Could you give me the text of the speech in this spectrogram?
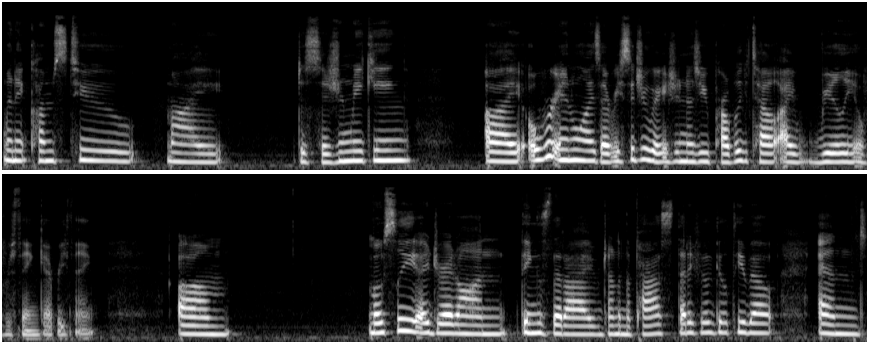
when it comes to my decision making, I overanalyze every situation. As you probably tell, I really overthink everything. Um, mostly, I dread on things that I've done in the past that I feel guilty about. And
